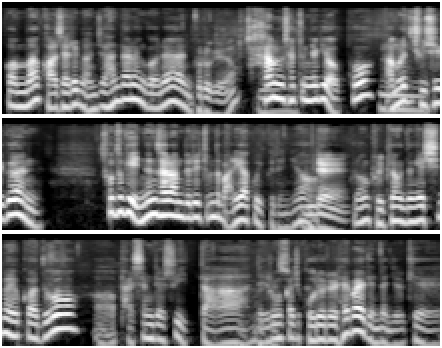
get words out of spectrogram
것만 과세를 면제한다는 거는 그러게요. 참 음. 설득력이 없고 아무래도 음. 주식은 소득이 있는 사람들이 좀 더 많이 갖고 있거든요. 네. 그럼 불평등의 심화 효과도 어, 발생될 수 있다. 이제 이런 것까지 고려를 해봐야 된다. 이렇게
